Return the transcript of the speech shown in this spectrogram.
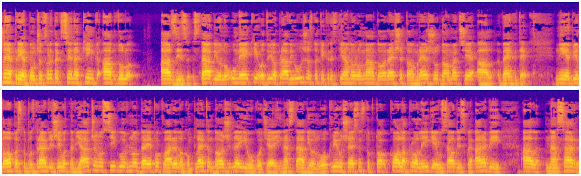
neprijatno, u četvrtak se na King Abdul Aziz stadionu u Meki odvio pravi užas dok je Cristiano Ronaldo rešetao mrežu domaće Al Vehde. Nije bilo opasno pozdravlji život navijača, no sigurno da je pokvarilo kompletan doživljaj i ugođaj na stadionu. U okviru 16. kola Pro Lige u Saudijskoj Arabiji Al Nasar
